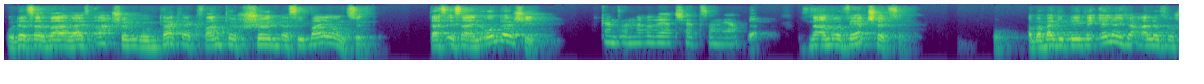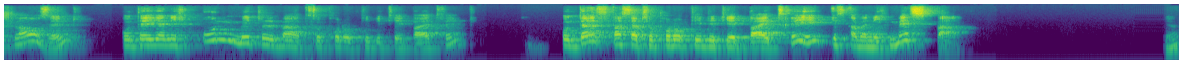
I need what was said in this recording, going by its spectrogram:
Und dass er sagt, ach, schönen guten Tag, Herr Quante, schön, dass Sie bei uns sind. Das ist ein Unterschied. Ganz andere Wertschätzung, ja. ja. Das ist eine andere Wertschätzung. Aber weil die BWLer ja alle so schlau sind und der ja nicht unmittelbar zur Produktivität beiträgt, und das, was er zur Produktivität beiträgt, ist aber nicht messbar. Ja?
